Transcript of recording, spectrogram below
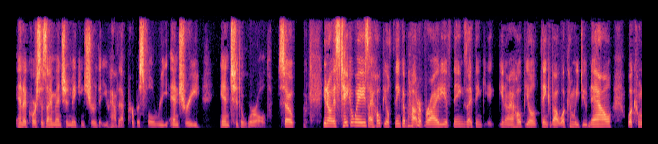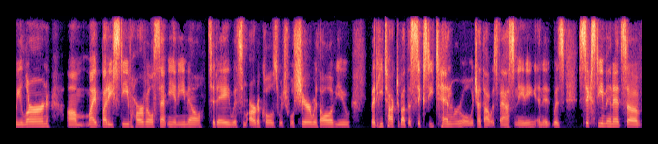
And of course as i mentioned making sure that you have that purposeful re-entry into the world. So you know as takeaways i hope you'll think about a variety of things. I think you know i hope you'll think about what can we do now? What can we learn um, my buddy Steve Harville sent me an email today with some articles, which we'll share with all of you. But he talked about the 60 10 rule, which I thought was fascinating. And it was 60 minutes of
